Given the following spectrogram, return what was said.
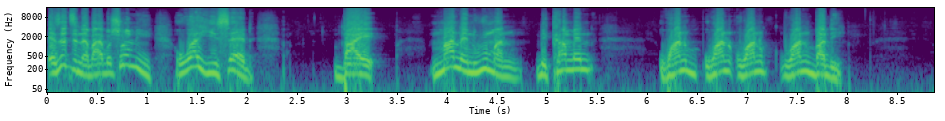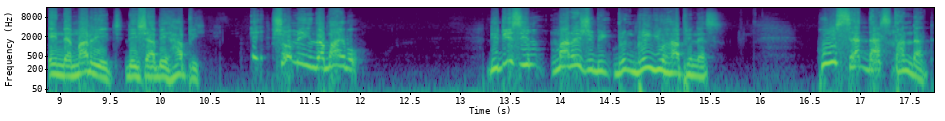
Is it in the Bible? Show me where he said, by man and woman becoming one one one one body in the marriage, they shall be happy. Hey, show me in the Bible. Did you see marriage should be, bring, bring you happiness? Who set that standard?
